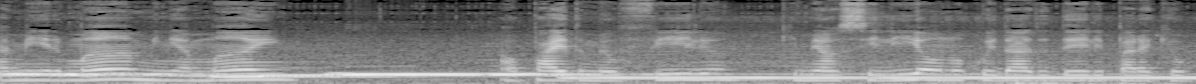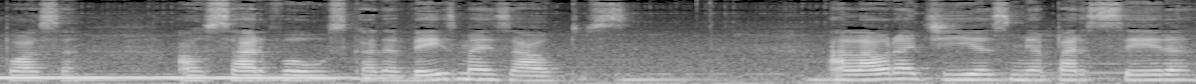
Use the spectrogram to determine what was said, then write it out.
a minha irmã, minha mãe, ao pai do meu filho, que me auxiliam no cuidado dele para que eu possa alçar voos cada vez mais altos. A Laura Dias, minha parceira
